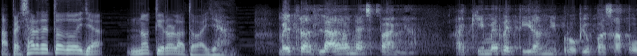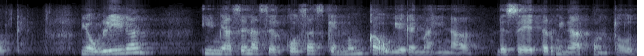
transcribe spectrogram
A pesar de todo, ella no tiró la toalla. Me trasladan a España. Aquí me retiran mi propio pasaporte. Me obligan y me hacen hacer cosas que nunca hubiera imaginado. Deseé terminar con todo,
